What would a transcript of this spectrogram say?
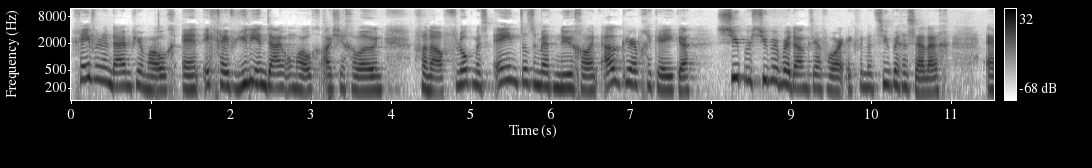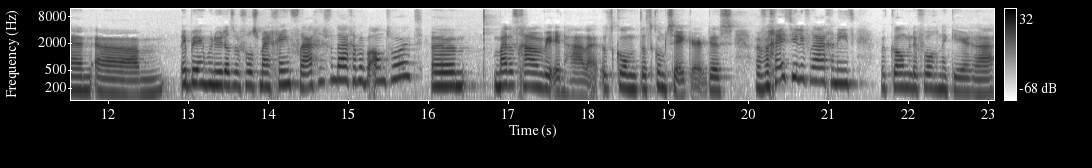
Geef er een duimpje omhoog. En ik geef jullie een duim omhoog als je gewoon vanaf vlogmas 1 tot en met nu gewoon elke keer hebt gekeken. Super, super bedankt daarvoor. Ik vind het super gezellig. En um, ik bedenk me nu dat we volgens mij geen vraagjes vandaag hebben beantwoord. Um, maar dat gaan we weer inhalen. Dat komt, dat komt zeker. Dus we vergeten jullie vragen niet. We komen de volgende keer uh,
